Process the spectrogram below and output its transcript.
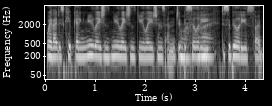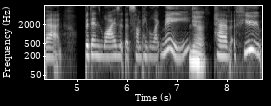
where they just keep getting new lesions, new lesions, new lesions, and disability Right. disability is so bad. But then why is it that some people like me yeah have a few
